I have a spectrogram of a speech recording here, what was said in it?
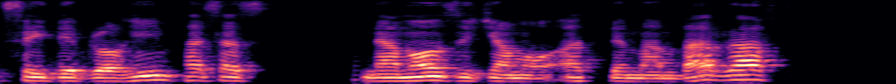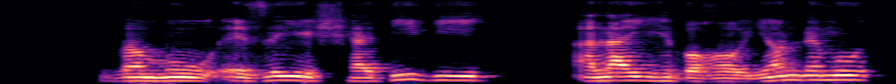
سید ابراهیم پس از نماز جماعت به منبر رفت و موعظه شدیدی علیه بهایان نمود.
